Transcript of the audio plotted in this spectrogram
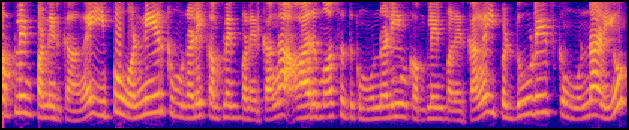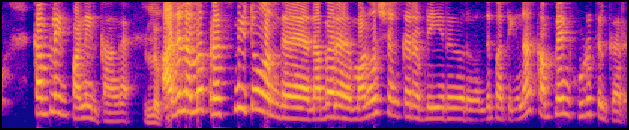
கம்ப்ளைண்ட் பண்ணிருக்காங்க. இப்போ ஒன் இயர்க்கு முன்னாடி கம்ப்ளைண்ட் பண்ணிருக்காங்க. ஆறு மாசத்துக்கு முன்னாடியும் கம்ப்ளைண்ட் பண்ணிருக்காங்க. இப்போ டூ டேஸ்க்கு முன்னாடியும் கம்ப்ளைண்ட் பண்ணிருக்காங்க. அது இல்லாம பிரஸ் மீட்டும் அந்த நபர் மனோஜ் சங்கர் அப்படிங்கிறவர் வந்து பாத்தீங்கன்னா கம்ப்ளைண்ட் கொடுத்திருக்காரு.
